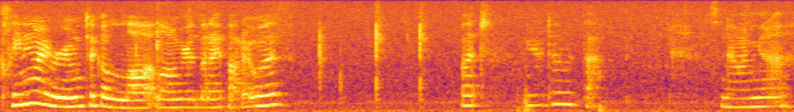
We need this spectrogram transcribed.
Cleaning my room took a lot longer than I thought it would, but we are done with that. So now I'm gonna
